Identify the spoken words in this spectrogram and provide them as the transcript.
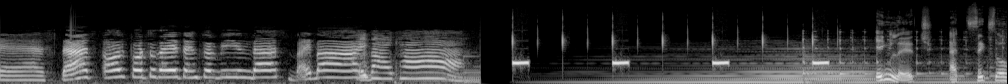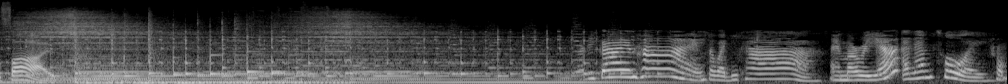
Yes, that's all for today. Thanks for being with us. Bye บ๊า bye. ยบายค่ะ English at 605. Marika and hi. สวัสดีค่ะ I'm Maria and I'm Toy from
